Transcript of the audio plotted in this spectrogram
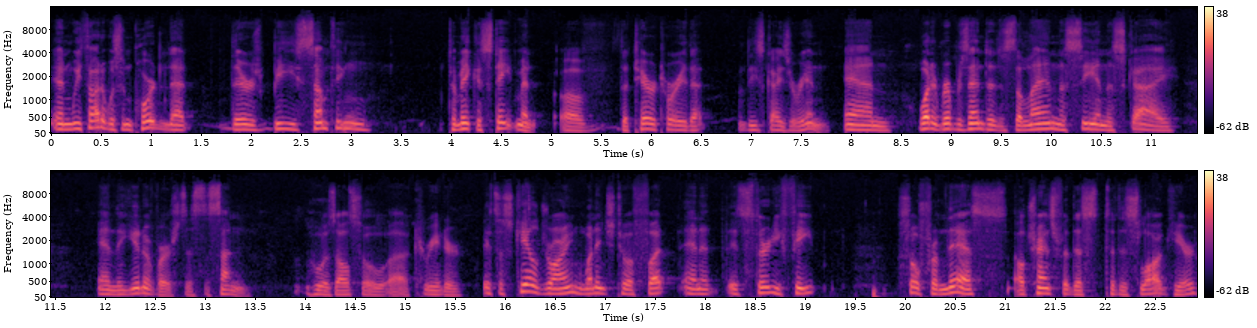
And we thought it was important that there be something to make a statement of the territory that these guys are in. And what it represented is the land, the sea, and the sky, and the universe is the sun, who is also a creator. It's a scale drawing, one inch to a foot, and it, it's 30 feet. So from this, I'll transfer this to this log here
